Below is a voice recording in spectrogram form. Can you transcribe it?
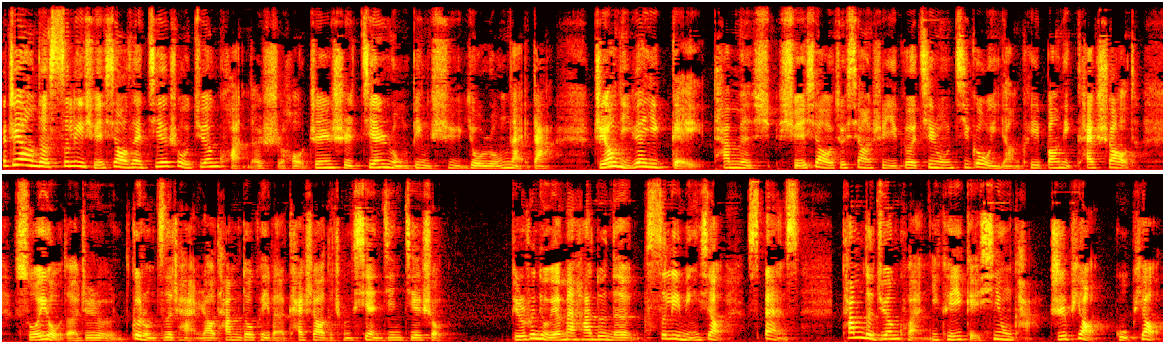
那这样的私立学校在接受捐款的时候，真是兼容并蓄，有容乃大。只要你愿意给他们，学校就像是一个金融机构一样，可以帮你 cash out 所有的这种各种资产，然后他们都可以把它 cash out 成现金接受。比如说纽约曼哈顿的私立名校 Spence，他们的捐款你可以给信用卡、支票、股票、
